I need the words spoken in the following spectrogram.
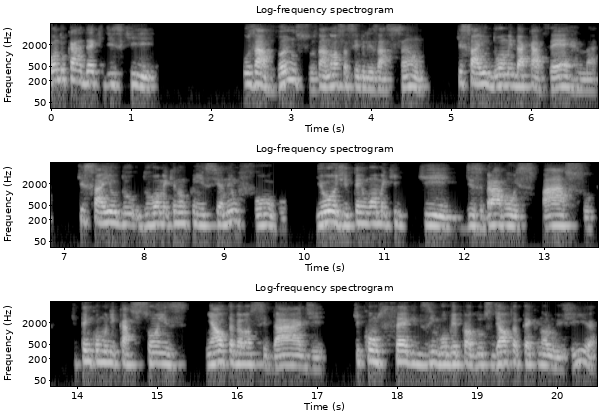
quando Kardec diz que os avanços da nossa civilização, que saiu do homem da caverna, que saiu do, do homem que não conhecia nem o fogo, e hoje tem um homem que, que desbrava o espaço, que tem comunicações em alta velocidade, que consegue desenvolver produtos de alta tecnologia.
